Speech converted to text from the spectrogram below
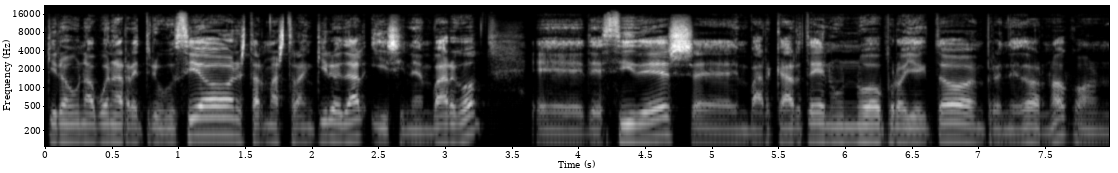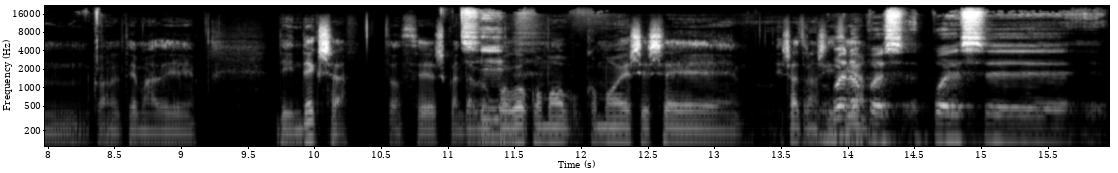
quiero una buena retribución, estar más tranquilo y tal. Y sin embargo, eh, decides eh, embarcarte en un nuevo proyecto emprendedor, ¿no? Con, el tema de, Indexa. Entonces, cuéntame un poco cómo, cómo es ese, esa transición. Bueno, pues, pues eh,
